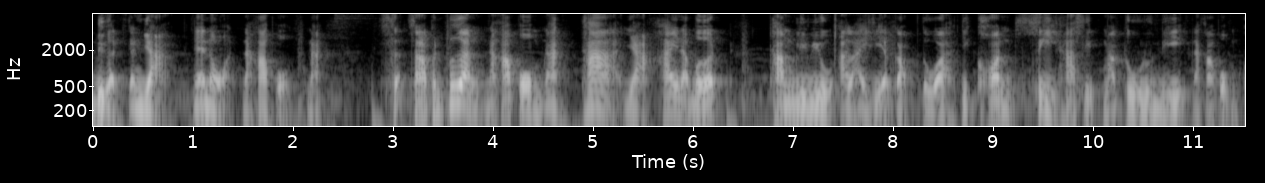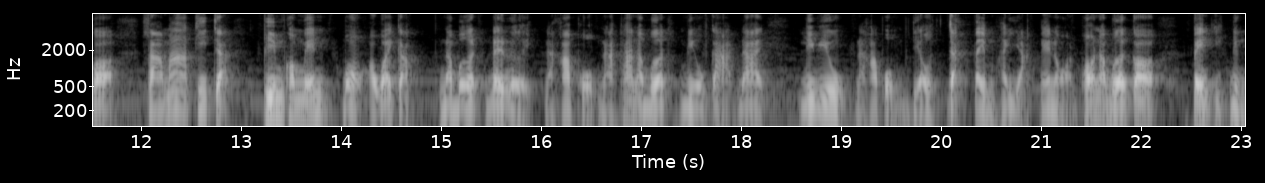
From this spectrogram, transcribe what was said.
เดือดกันอย่างแน่นอนนะครับผมนะสสำหรับเพื่อนๆนะครับผมนะถ้าอยากให้นะเบิร์ตทำรีวิวอะไรเกี่ยวกับตัว Nikon C50 Mark II รุ่นนี้นะครับผมก็สามารถที่จะพิมพ์คอมเมนต์บอกเอาไว้กับนาเบิร์ตได้เลยนะครับผมนะถ้านาเบิร์ตมีโอกาสได้รีวิวนะครับผมเดี๋ยวจัดเต็มให้อย่างแน่นอน เพราะนาเบิร์ตก็เป็นอีกหนึ่ง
